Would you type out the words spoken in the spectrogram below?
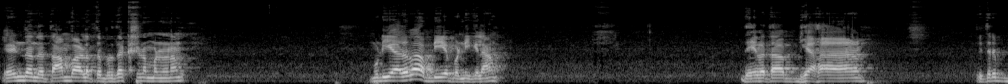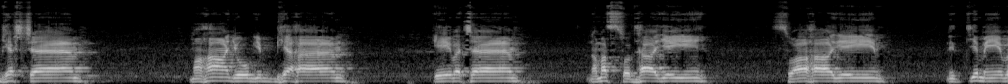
எழுந்து அந்த தாம்பாளத்தை பிரதட்சிணம் பண்ணணும். முடியாதவா அப்படியே பண்ணிக்கலாம். देवताभ्य पितृभ्यश्च महायोगिभ्यः एव च नमस्वधायै स्वाहायै नित्यमेव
